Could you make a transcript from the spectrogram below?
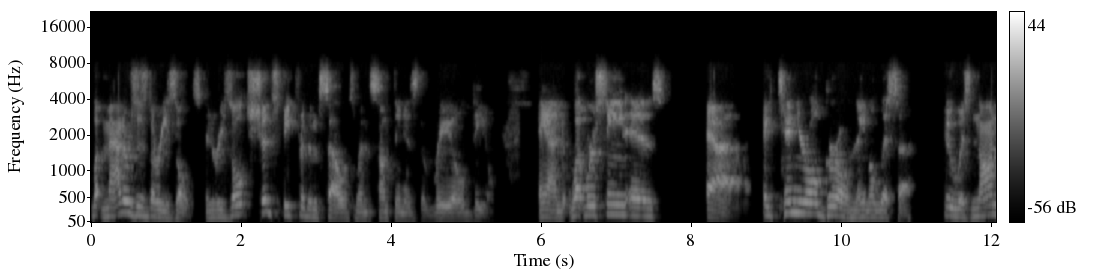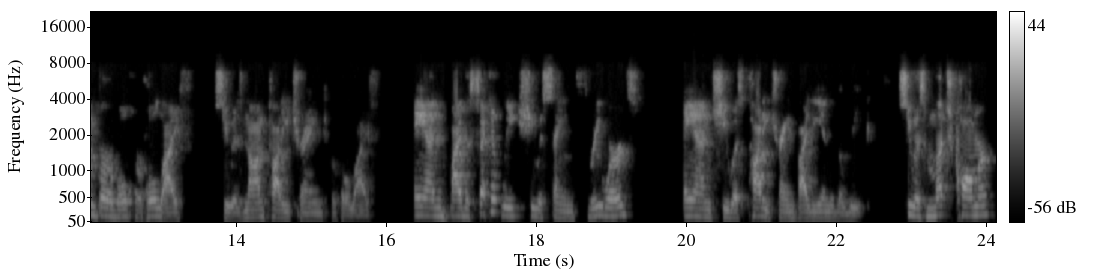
what matters is the results, and results should speak for themselves when something is the real deal. And what we're seeing is uh, a 10 year old girl named Alyssa who was nonverbal her whole life. She was non potty trained her whole life. And by the second week, she was saying three words and she was potty trained by the end of the week. She was much calmer.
